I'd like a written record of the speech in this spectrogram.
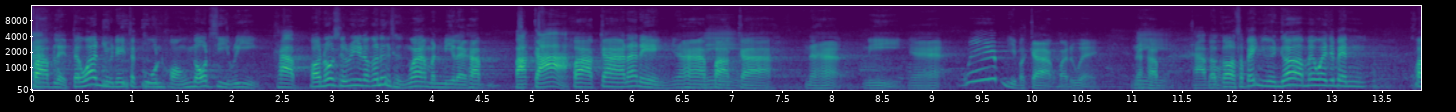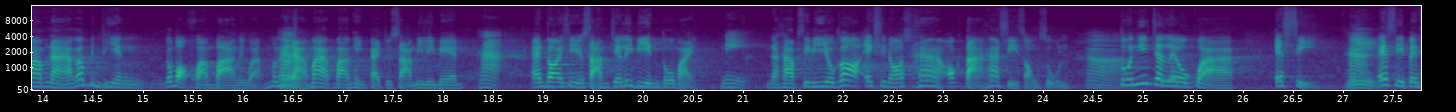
ะ Phablet แต่ว่าอยู่ในตระกูลของ Note Series ครับ พอ Note Series เราก็นึกถึงว่ามันมีอะไรครับ ปากกา ปากกานั่นเองนะฮะนี่ ปากกานะฮะนี่นะฮะเวบมีปากกาออกมาด้วยนะครับครับแล้วก็สเปคอื่นก็ไม่ว่าจะเป็นความหนาก็เป็นเพียงต้องบอกความบางดีกว่า มันไม่เออ หนามากบางเพียง 8.3มิลลิเมตร ฮะ Android 4.3 Jelly Bean ตัวใหม่ นี่นะครับ CPU ก็ Exynos 5 Octa 5420อ่าตัวนี้จะเร็วกว่า S4 ฮะ S4 เป็น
